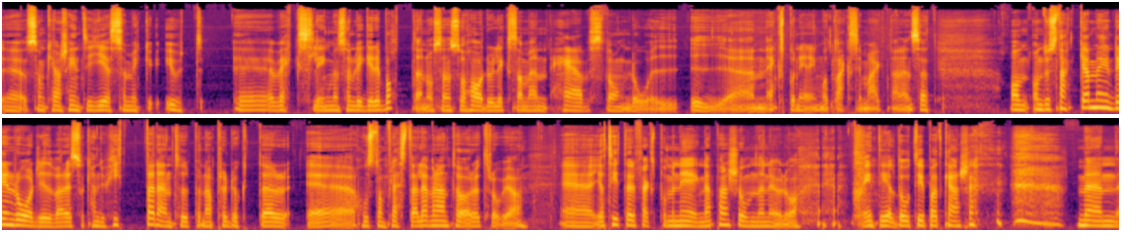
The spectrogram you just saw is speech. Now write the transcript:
eh, som kanske inte ger så mycket utväxling eh, men som ligger i botten. Och sen så har du liksom en hävstång då i, i en exponering mot aktiemarknaden. Så att om, om du snackar med din rådgivare så kan du hitta den typen av produkter eh, hos de flesta leverantörer tror jag. Eh, jag tittade faktiskt på mina egna pensioner nu då. inte helt otippat kanske. Men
